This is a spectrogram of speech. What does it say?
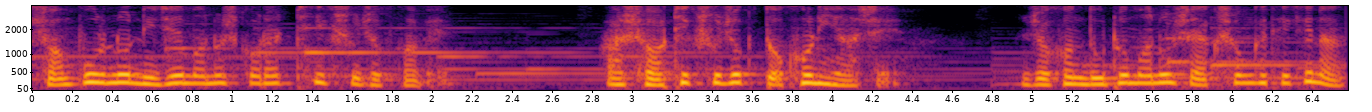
সম্পূর্ণ নিজের মানুষ করার ঠিক সুযোগ পাবে। আর সঠিক সুযোগ তখনই আসে, যখন দুটো মানুষ একসঙ্গে থেকে না,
